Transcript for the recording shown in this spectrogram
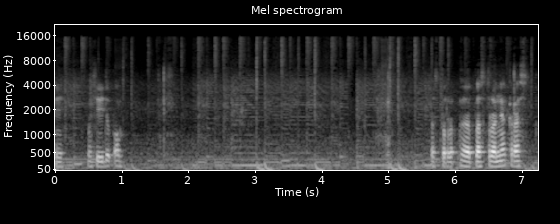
Nih, masih hidup om. Plaster, uh, plastronnya keras.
